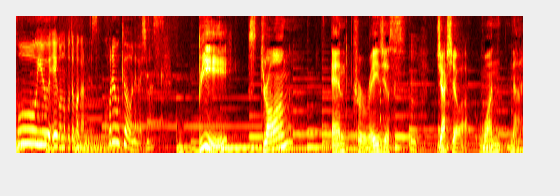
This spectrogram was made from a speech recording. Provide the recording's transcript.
こういう英語の言葉があるんですこれを今日はお願いします Be strong and courageous. Joshua 1 9. は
